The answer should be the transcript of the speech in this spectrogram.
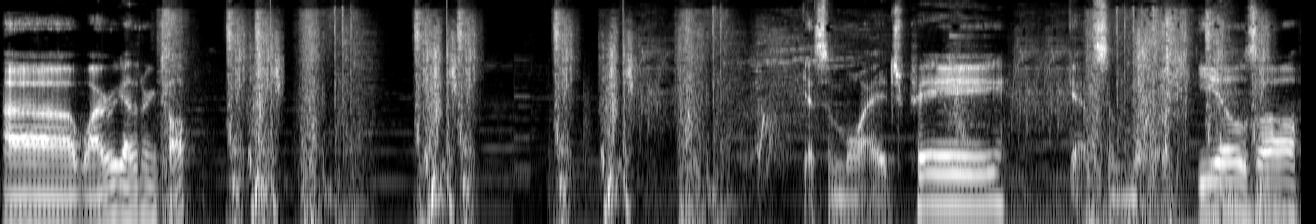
Uh, why are we gathering top? Get some more HP. Get some more heals off.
